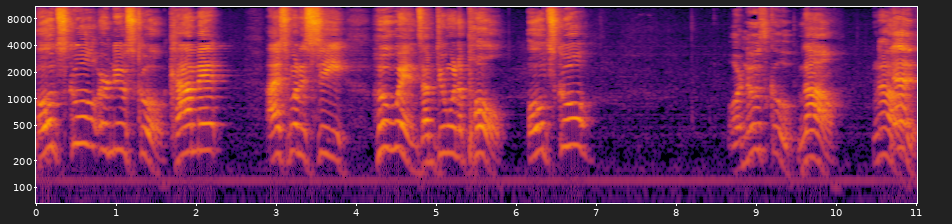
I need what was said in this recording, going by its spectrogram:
old school or new school. Comment. I just want to see who wins. I'm doing a poll. Old school? or new school. No. No. Yes,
